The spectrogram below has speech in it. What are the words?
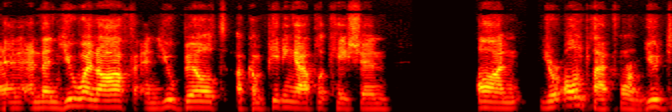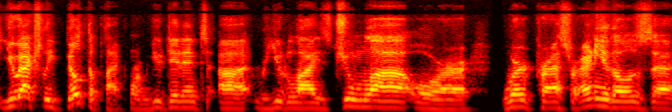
right. And, and then you went off and you built a competing application on your own platform. You you actually built the platform. You didn't uh, utilize Joomla or WordPress or any of those uh,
